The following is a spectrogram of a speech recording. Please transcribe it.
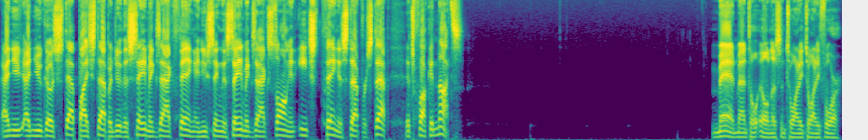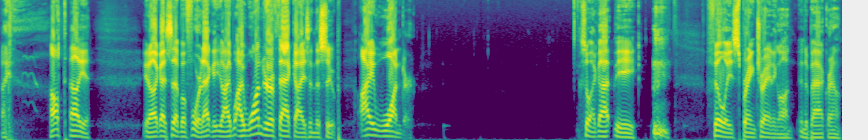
and you and you go step by step and do the same exact thing and you sing the same exact song and each thing is step for step. It's fucking nuts. man, mental illness in 2024. I'll tell you. You know, like I said before, that I, I wonder if that guy's in the soup. I wonder. So I got the Phillies spring training on in the background,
